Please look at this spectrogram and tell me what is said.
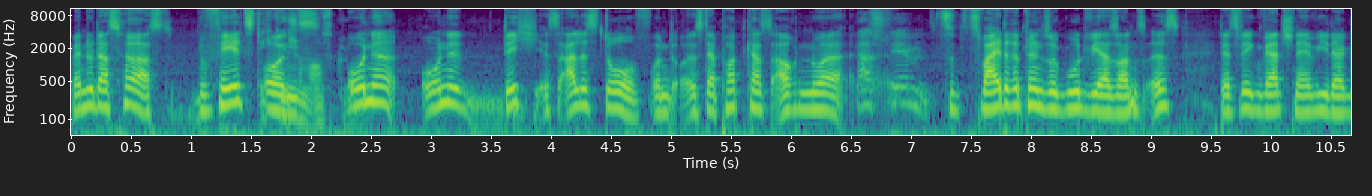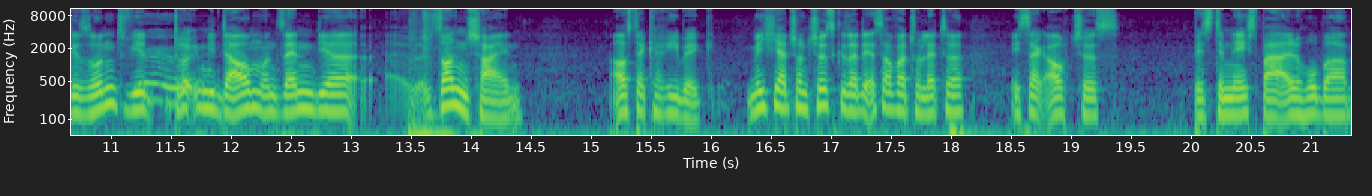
wenn du das hörst, du fehlst uns. Ohne, ohne dich ist alles doof und ist der Podcast auch nur zu zwei Dritteln so gut, wie er sonst ist. Deswegen werd schnell wieder gesund. Wir drücken die Daumen und senden dir äh, Sonnenschein aus der Karibik. Michi hat schon Tschüss gesagt, er ist auf der Toilette. Ich sag auch Tschüss. Bis demnächst bei Alhoba,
